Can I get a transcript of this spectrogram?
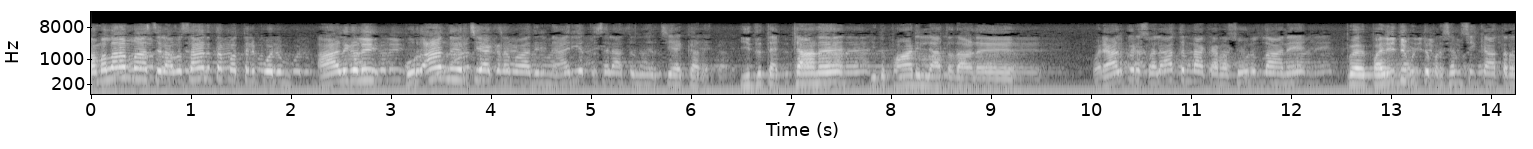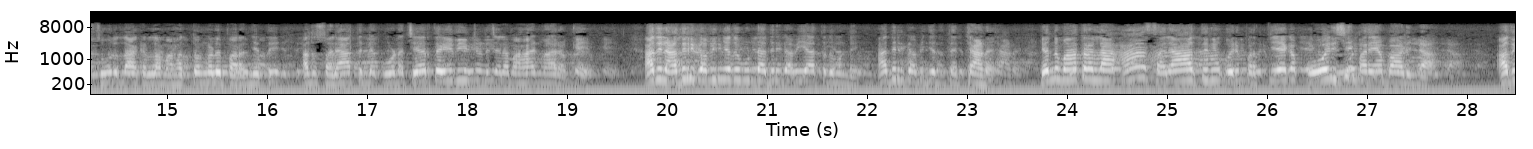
റമലാൻ മാസത്തിൽ അവസാനത്തെ പത്തിൽ പോലും ആളുകൾ ഖുർആൻ നേർച്ചയാക്കണ മാതിരി നാരിയത്ത് സലാത്ത് നേർച്ചയാക്കാണ്. ഇത് തെറ്റാണ് ഇത് പാടില്ലാത്തതാണ്. ഒരാൾക്കൊരു സ്വലാത്ത് ഉണ്ടാക്കാൻ റസൂലുല്ലാനെ പരിധി വിട്ട് പ്രശംസിക്കാത്ത റസൂലുല്ലാക്കുള്ള മഹത്വങ്ങൾ പറഞ്ഞിട്ട് അത് സ്വലാത്തിന്റെ കൂടെ ചേർത്ത് എഴുതിയിട്ടുണ്ട് ചില മഹാന്മാരൊക്കെ. അതിൽ അതിര് കവിഞ്ഞതുമുണ്ട് അതിര് കവിയാത്തതുമുണ്ട്. അതിര് കവിഞ്ഞത് തെറ്റാണ്. എന്ന് മാത്രമല്ല ആ സലാത്തിന് ഒരു പ്രത്യേക പോലിശയും പറയാൻ പാടില്ല. അത്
